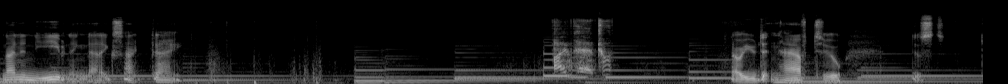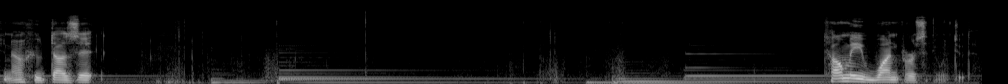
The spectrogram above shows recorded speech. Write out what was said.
nine in the evening that exact day. I've had to. No, you didn't have to. Just you know who does it. Tell me one person who would do that.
